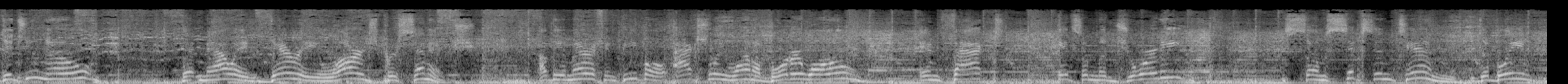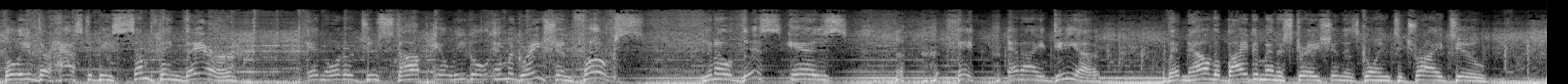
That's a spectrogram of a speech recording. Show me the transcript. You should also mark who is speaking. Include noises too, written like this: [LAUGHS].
Speaker 1: did you know that now a very large percentage of the American people actually want a border wall? In fact, it's a majority. Some six in ten to believe believe there has to be something there in order to stop illegal immigration, folks. You know, this is [LAUGHS] an idea that now the Biden administration is going to try to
